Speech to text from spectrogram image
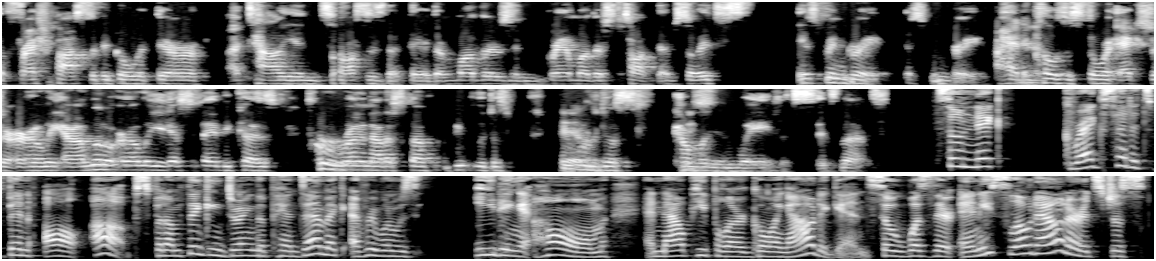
the fresh pasta to go with their Italian sauces that their their mothers and grandmothers taught them. So it's it's been great. It's been great. I had to close the store extra early, or a little early yesterday because we're running out of stuff. People are just people are just coming in waves. It's it's nuts. So Nic, Greg said it's been all ups, but I'm thinking during the pandemic, everyone was eating at home and now people are going out again. So was there any slowdown or it's just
